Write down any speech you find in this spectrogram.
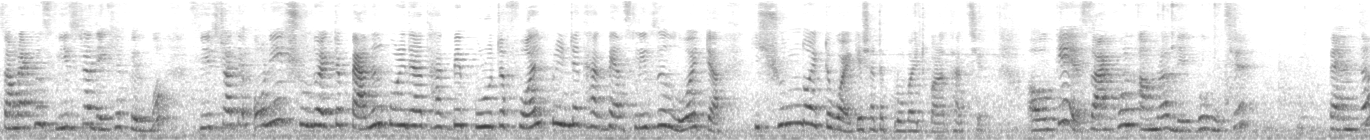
সো আমরা এখন স্লিভসটা দেখে ফেলব। স্লিভসটাতে অনেক সুন্দর একটা প্যানেল করে দেওয়া থাকবে, পুরোটা ফয়েল প্রিন্টে থাকবে, আর স্লিভসের লোয়ারটা কি সুন্দর একটা ওয়ার্কের সাথে প্রোভাইড করা থাকছে। ওকে সো এখন আমরা দেখব হচ্ছে প্যান্টটা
